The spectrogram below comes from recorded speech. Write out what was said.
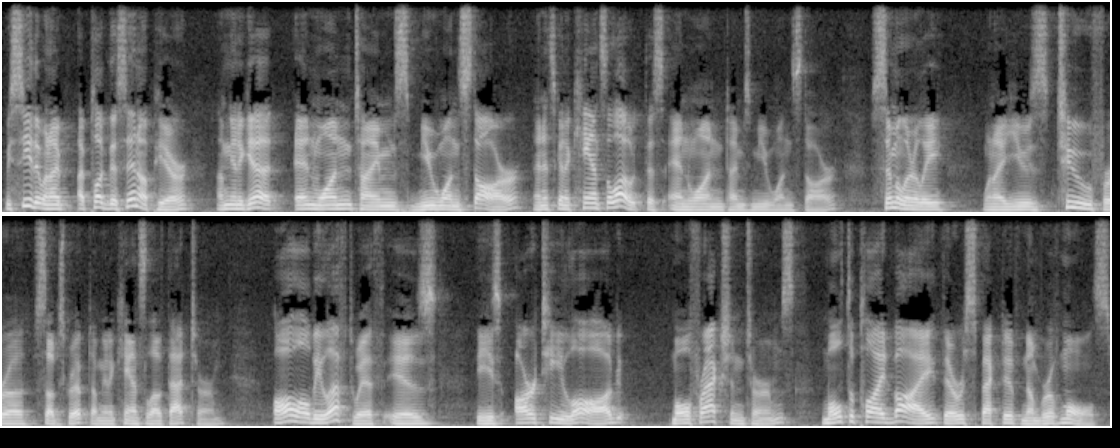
we see that when I, I plug this in up here, I'm going to get n1 times mu1 star, and it's going to cancel out this n1 times mu1 star. Similarly, when I use 2 for a subscript, I'm going to cancel out that term. All I'll be left with is these RT log mole fraction terms multiplied by their respective number of moles.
